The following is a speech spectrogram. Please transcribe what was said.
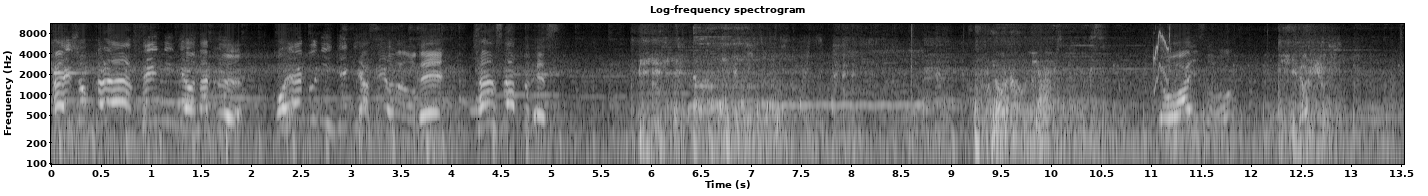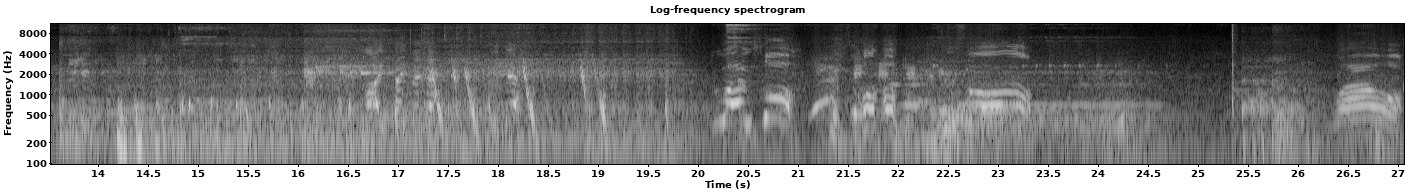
最初から1000人ではなく500人撃破せよなのでチャンスアップです。弱いぞあいったいったいったいけうわ嘘。嘘。嘘。わお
